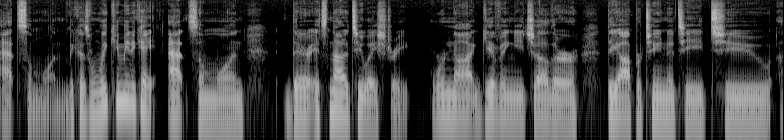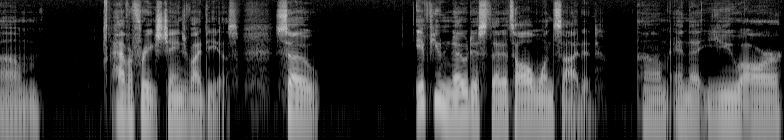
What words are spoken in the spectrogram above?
at someone because when we communicate at someone, there it's not a two way street. We're not giving each other the opportunity to um, have a free exchange of ideas. So if you notice that it's all one sided um, and that you are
